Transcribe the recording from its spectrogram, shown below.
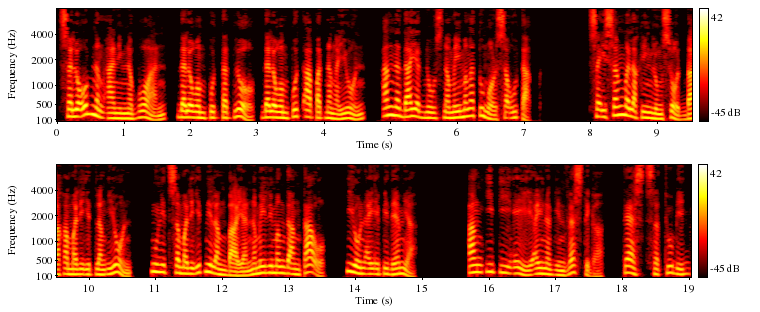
Sa loob ng anim na buwan, 23, 24 na ngayon, ang na-diagnose na may mga tumor sa utak. Sa isang malaking lungsod baka maliit lang iyon, ngunit sa maliit nilang bayan na may limang daang tao, iyon ay epidemya. Ang EPA ay nag-investiga, test sa tubig,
